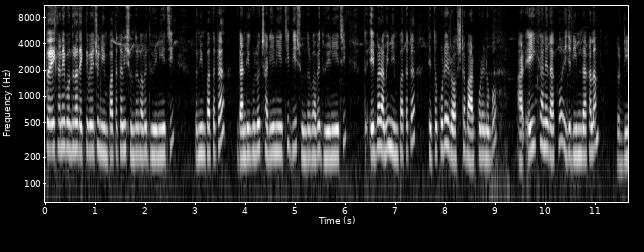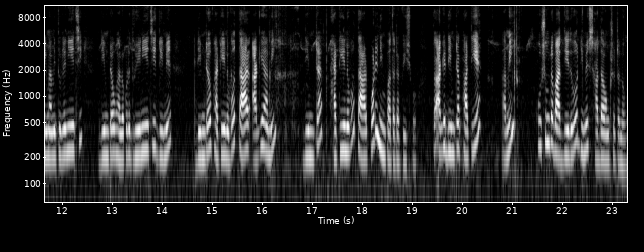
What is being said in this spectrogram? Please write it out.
তো এখানে বন্ধুরা দেখতে পেয়েছ, নিম পাতাটা আমি সুন্দরভাবে ধুয়ে নিয়েছি। তো নিম পাতাটা ডান্ডিগুলো ছাড়িয়ে নিয়েছি, দিয়ে সুন্দরভাবে ধুয়ে নিয়েছি। তো এবার আমি নিম পাতাটা থেতো করে রসটা বার করে নেব। আর এইখানে দেখো, এই যে ডিম দেখালাম, তো ডিম আমি তুলে নিয়েছি। ডিমটাও ভালো করে ধুয়ে নিয়েছি, ডিমের ডিমটাও ফাটিয়ে নেব। তার আগে আমি ডিমটা ফাটিয়ে নেব, তারপরে নিম পাতাটা পিসবো তো আগে ডিমটা ফাটিয়ে আমি কুসুমটা বাদ দিয়ে দেবো, ডিমের সাদা অংশটা নেব।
